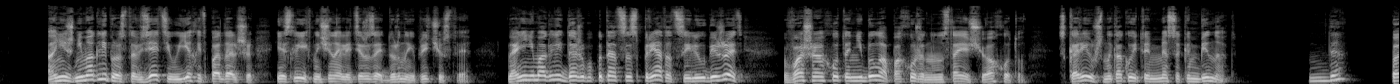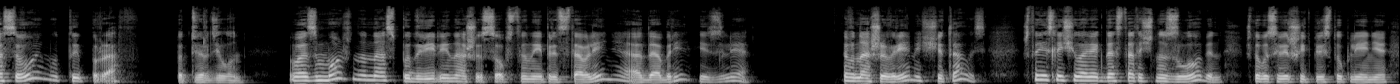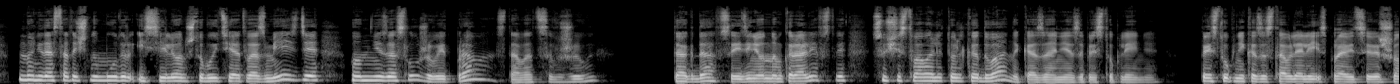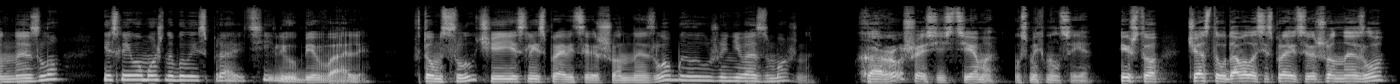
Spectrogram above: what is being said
Они же не могли просто взять и уехать подальше, если их начинали терзать дурные предчувствия. Они не могли даже попытаться спрятаться или убежать. Ваша охота не была похожа на настоящую охоту, скорее уж на какой-то мясокомбинат. Да, по-своему ты прав, подтвердил он. Возможно, нас подвели наши собственные представления о добре и зле. В наше время считалось, что если человек достаточно злобен, чтобы совершить преступление, но недостаточно мудр и силен, чтобы уйти от возмездия, он не заслуживает права оставаться в живых. Тогда в Соединенном королевстве существовали только два наказания за преступление. Преступника заставляли исправить совершенное зло, если его можно было исправить, или убивали. В том случае, если исправить совершенное зло было уже невозможно. Хорошая система, усмехнулся я. И что, часто удавалось исправить совершенное зло?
